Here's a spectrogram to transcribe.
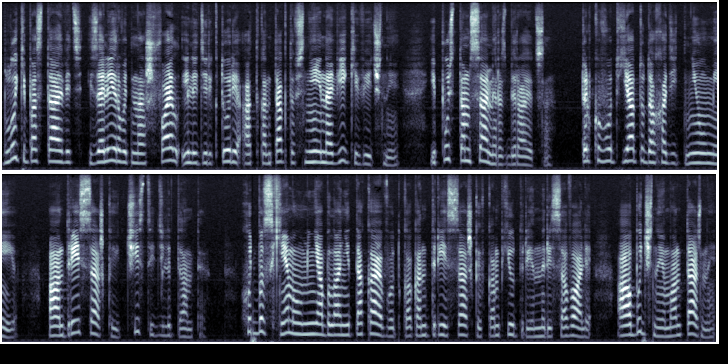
блоки поставить, изолировать наш файл или директорий от контактов с ней навеки вечные, и пусть там сами разбираются. Только вот я туда ходить не умею, а Андрей с Сашкой чистые дилетанты. Хоть бы схема у меня была не такая вот, как Андрей с Сашкой в компьютере нарисовали, а обычные, монтажные.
